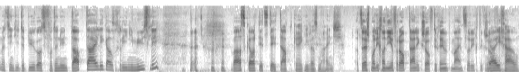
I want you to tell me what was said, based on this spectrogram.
wir sind in den Büros von der 9. Abteilung als kleine Müsli. was geht jetzt dort ab, Gregi? Was meinst du? Also erstmal, ich habe nie auf einer Abteilung geschafft. Ich habe immer beim Einzelrichter geschafft. Ja, ich auch.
